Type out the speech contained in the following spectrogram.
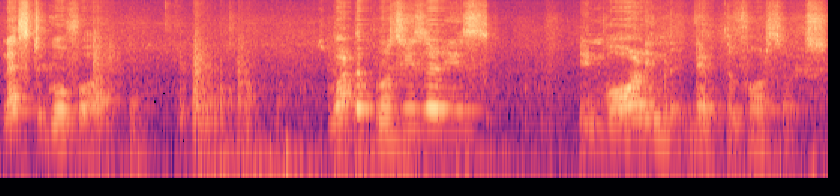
next go for so what the procedure is involved in depth for search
